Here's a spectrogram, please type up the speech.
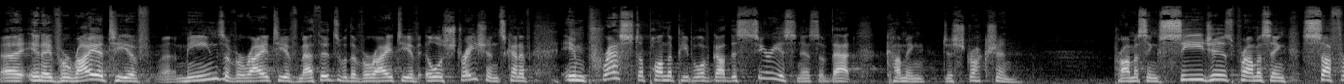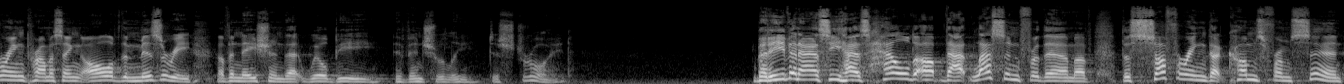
uh, in a variety of uh, means, a variety of methods, with a variety of illustrations, kind of impressed upon the people of God the seriousness of that coming destruction. Promising sieges, promising suffering, promising all of the misery of a nation that will be eventually destroyed. But even as he has held up that lesson for them of the suffering that comes from sin,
